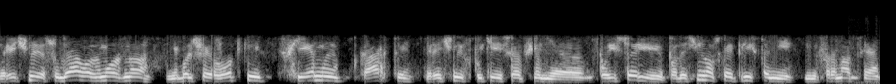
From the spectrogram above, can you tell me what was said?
речные суда, возможно, небольшие лодки, схемы, карты речных путей сообщения. По истории Подосиновской пристани информация.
